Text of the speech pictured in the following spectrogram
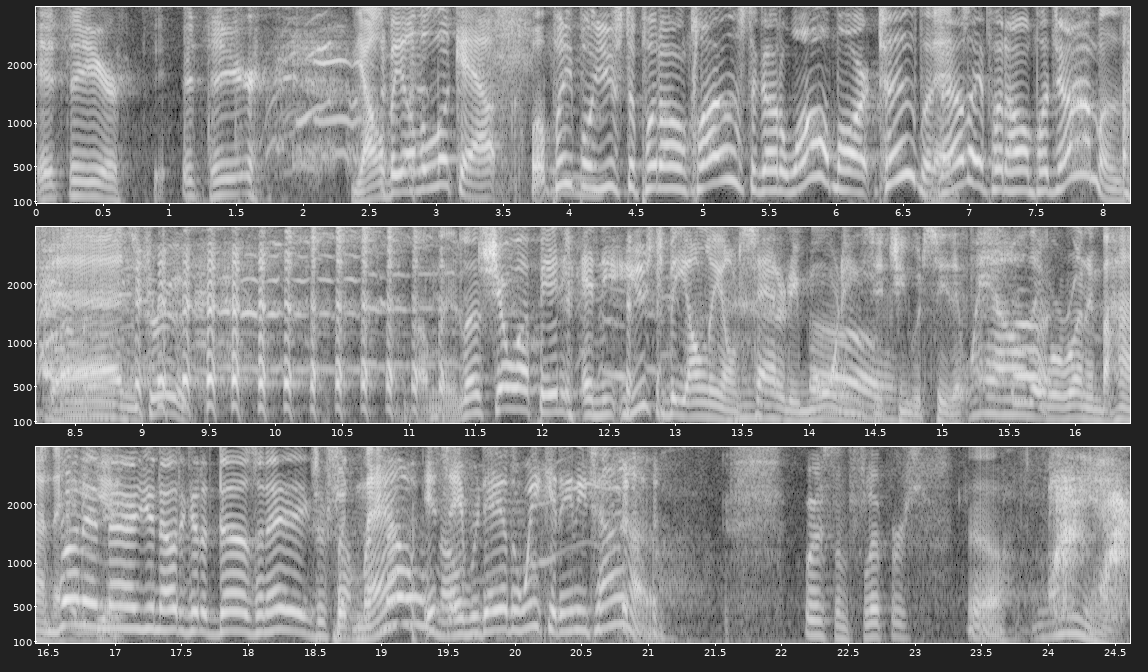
It's here. It's here. Y'all be on the lookout. Well, people used to put on clothes to go to Walmart too, but now they put on pajamas. That's true. I mean, let's Show up in and it used to be only on Saturday mornings that oh. you would see that. Well, they were running behind. They had run in there, you know, to get a dozen eggs or something. But now no, it's no. every day of the week at any time. With some flippers. Yeah. Man.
